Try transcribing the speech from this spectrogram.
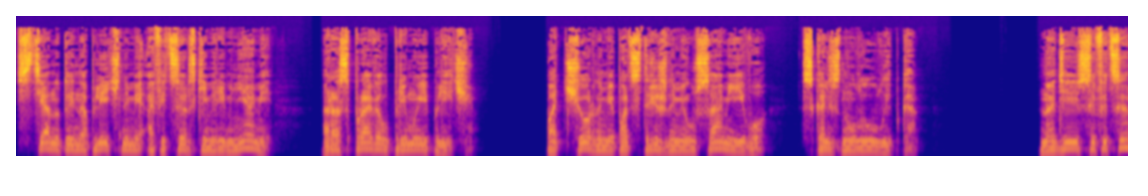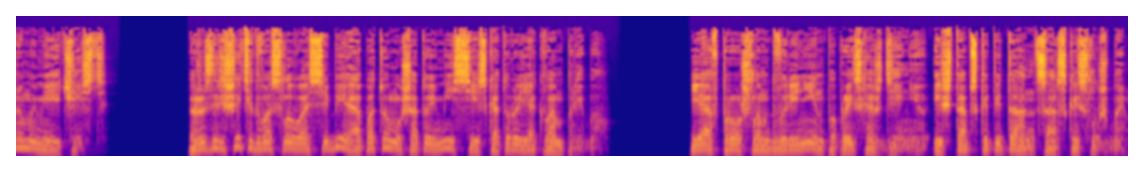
стянутой наплечными офицерскими ремнями, расправил прямые плечи. Под черными подстриженными усами его скользнула улыбка. «Надеюсь, с офицером имею честь. Разрешите два слова о себе, а потом уж о той миссии, с которой я к вам прибыл. Я в прошлом дворянин по происхождению и штабс-капитан царской службы.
